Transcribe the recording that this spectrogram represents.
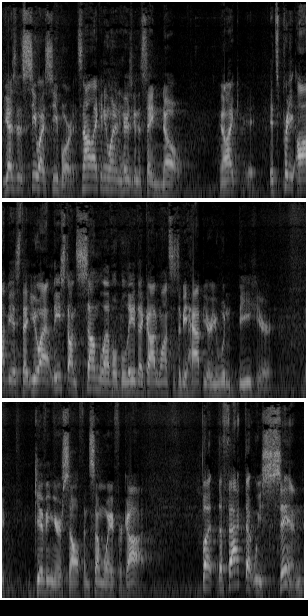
you guys are the CYC board. It's not like anyone in here is going to say no. You know, like, it's pretty obvious that you, at least on some level, believe that God wants us to be happy, or you wouldn't be here giving yourself in some way for God. But the fact that we sin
